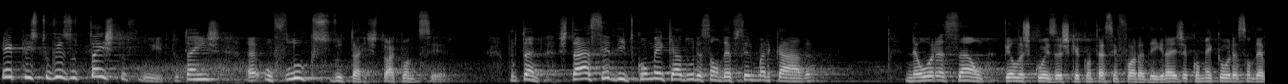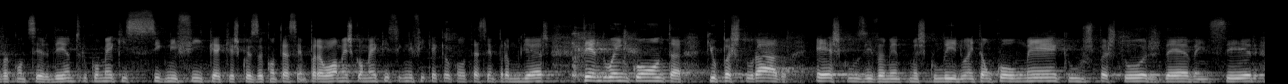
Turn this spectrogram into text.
É por isso que tu vês o texto a fluir, tu tens uh, o fluxo do texto a acontecer. Portanto, está a ser dito como é que a adoração deve ser marcada na oração pelas coisas que acontecem fora da igreja, como é que a oração deve acontecer dentro, como é que isso significa que as coisas acontecem para homens, como é que isso significa que acontecem para mulheres, tendo em conta que o pastorado é exclusivamente masculino, então como é que os pastores devem ser,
